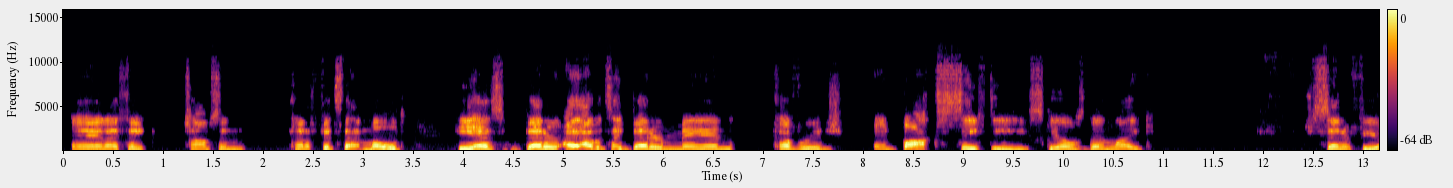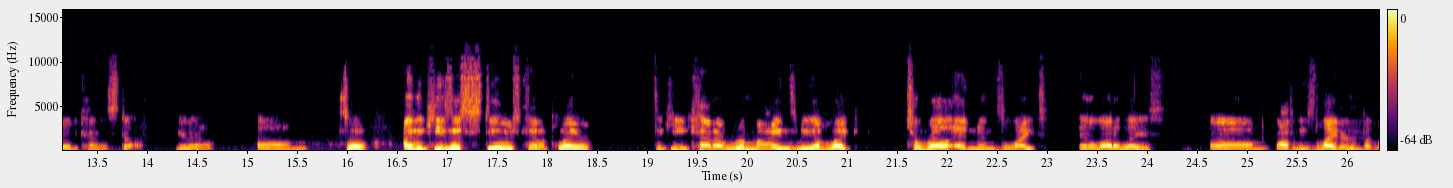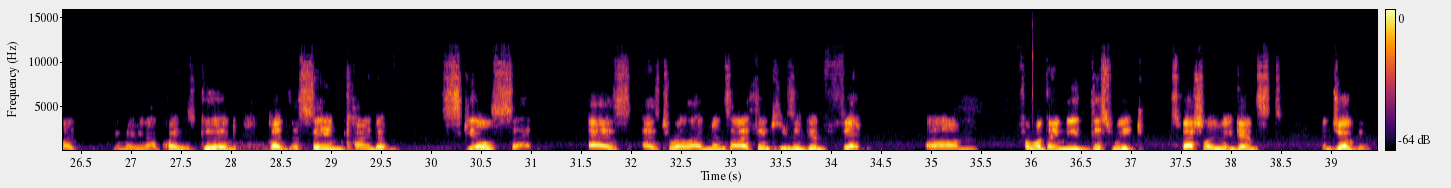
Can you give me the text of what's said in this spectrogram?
And I think Thompson kind of fits that mold. He has better, I, I would say, better man coverage and box safety skills than like center field kind of stuff, you know. Um, so I think he's a Steelers kind of player. I think he kind of reminds me of like Terrell Edmunds light in a lot of ways. Um, not that he's lighter, mm-hmm. but like maybe not quite as good, but the same kind of skill set as as Terrell Edmunds, and I think he's a good fit um, for what they need this week, especially against Njoku.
